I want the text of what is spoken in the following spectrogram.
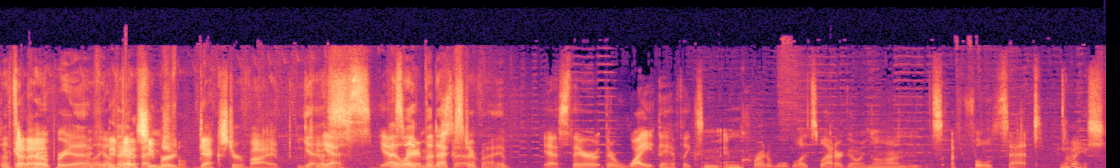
They've That's got appropriate. I I like feel they've that. got very a super vengeful. Dexter vibe. Yes. Yes, yes, I like the Dexter so. vibe. Yes, they're they're white. They have like some incredible blood splatter going on, and it's a full set. Nice.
